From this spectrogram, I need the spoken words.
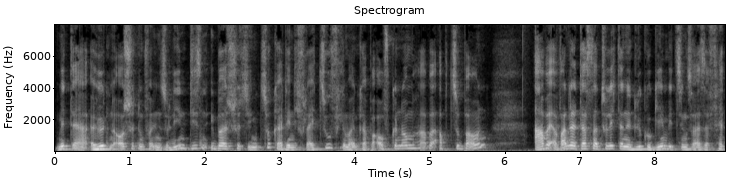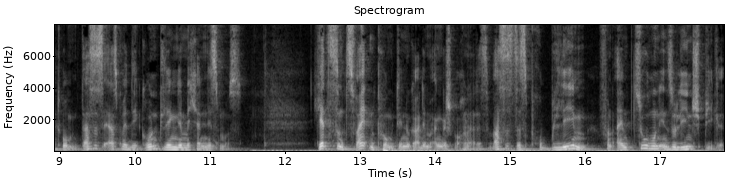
mit der erhöhten Ausschüttung von Insulin diesen überschüssigen Zucker, den ich vielleicht zu viel in meinen Körper aufgenommen habe, abzubauen aber er wandelt das natürlich dann in Glykogen bzw. Fett um. Das ist erstmal der grundlegende Mechanismus. Jetzt zum zweiten Punkt, den du gerade eben angesprochen hattest. Was ist das Problem von einem zu hohen Insulinspiegel?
